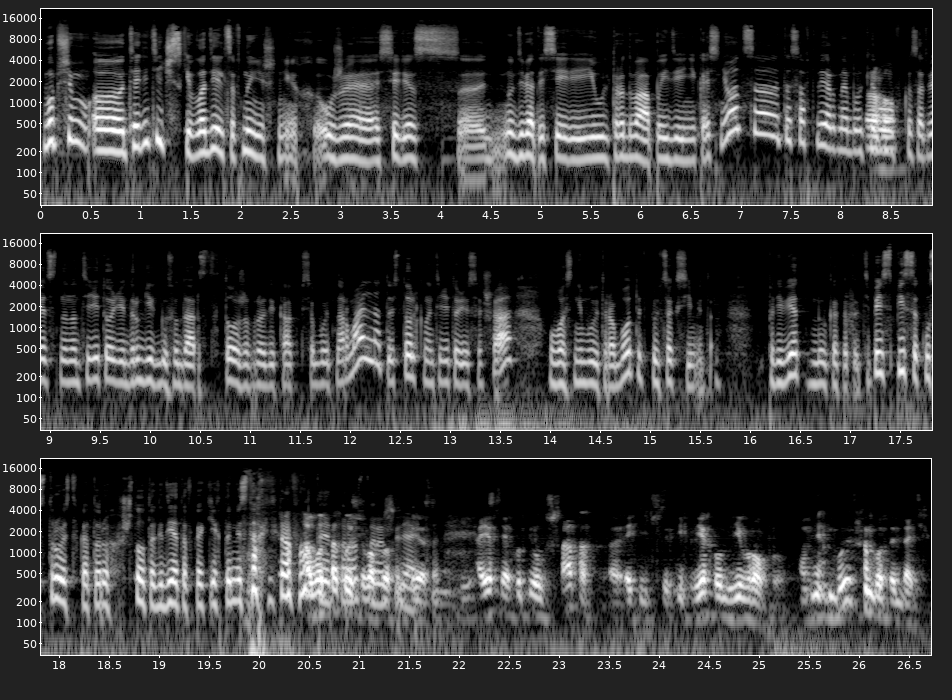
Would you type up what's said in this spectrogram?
В общем, э, теоретически владельцев нынешних уже Series, э, ну, девятой серии и Ультра 2, по идее, не коснется эта софтверная блокировка. Ага. Соответственно, на территории других государств тоже вроде как все будет нормально. То есть только на территории США у вас не будет работать пульсоксиметр. Привет, ну, как это? Теперь список устройств, в которых что-то где-то в каких-то местах не работает. А вот такой вопрос интересный. А если я купил в Штатах э, эти часы и приехал в Европу, у меня будет работать датчик?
